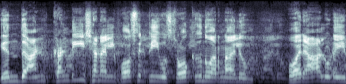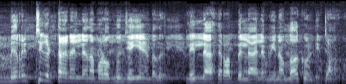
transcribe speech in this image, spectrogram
എന്ത് അൺകണ്ടീഷണൽ പോസിറ്റീവ് സ്ട്രോക്ക് എന്ന് പറഞ്ഞാലും ഒരാളുടെയും മെറിറ്റ് കിട്ടാനല്ല നമ്മളൊന്നും ചെയ്യേണ്ടത്. ലില്ലാഹി റബ്ബിൽ ആലമീൻ അള്ളാഹ്ക്ക് വേണ്ടിയിട്ടാണ്.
